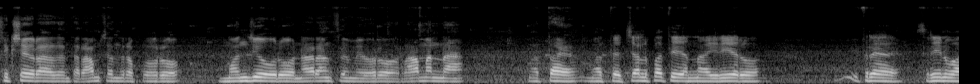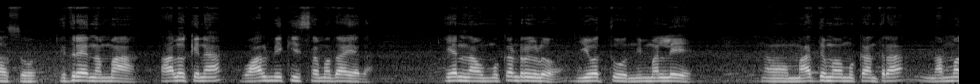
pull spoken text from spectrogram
ಶಿಕ್ಷಕರಾದಂಥ ರಾಮಚಂದ್ರಪ್ಪ ಅವರು, ಮಂಜು ಅವರು, ನಾರಾಯಣ ಸ್ವಾಮಿ ಅವರು, ರಾಮಣ್ಣ ಮತ್ತು ಮತ್ತು ಚಲಪತಿ ಅನ್ನ ಹಿರಿಯರು, ಇತರೆ ಶ್ರೀನಿವಾಸು. ಇತರೆ ನಮ್ಮ ತಾಲೂಕಿನ ವಾಲ್ಮೀಕಿ ಸಮುದಾಯದ. ಏನು ನಾವು ಮುಖಂಡರುಗಳು, ಇವತ್ತು ನಿಮ್ಮಲ್ಲಿ ಮಾಧ್ಯಮ ಮುಖಾಂತರ ನಮ್ಮ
